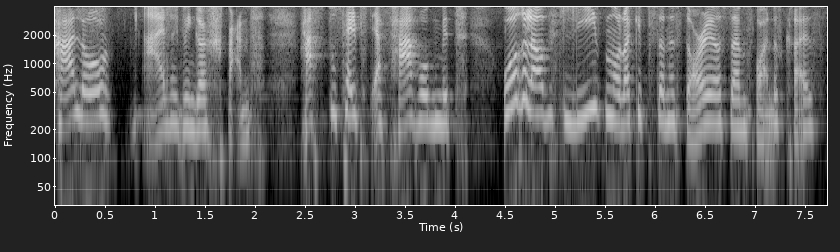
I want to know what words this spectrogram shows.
Hallo. Also ich bin gespannt. Hast du selbst Erfahrung mit Urlaubslieben oder gibt es da eine Story aus deinem Freundeskreis?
